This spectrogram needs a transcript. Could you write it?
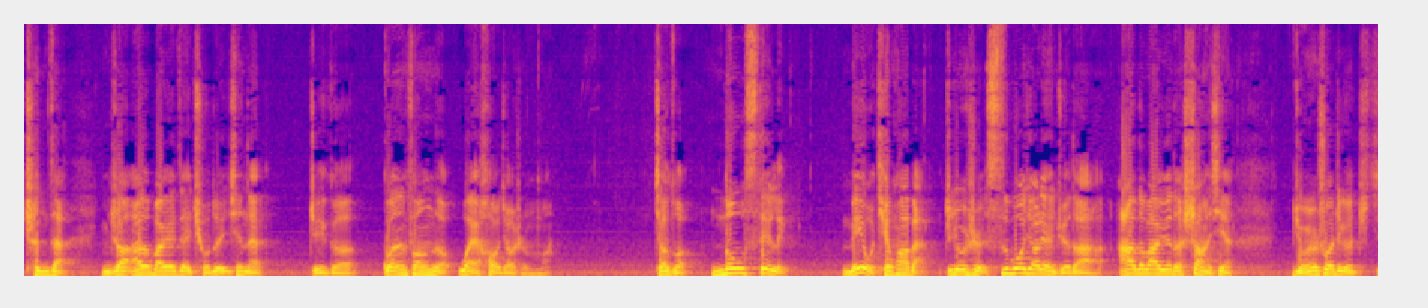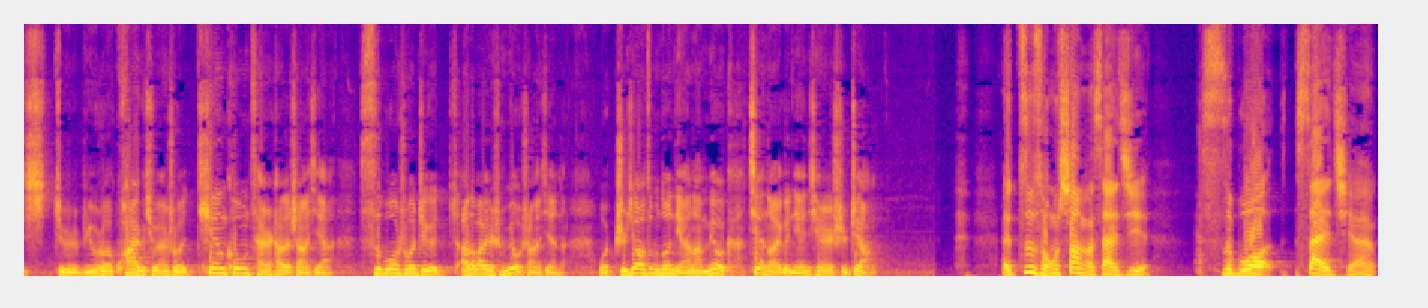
称赞。你知道阿德巴约在球队现在这个官方的外号叫什么吗？叫做 “No Ceiling”，没有天花板，这就是斯波教练觉得啊，阿德巴约的上限。有人说这个就是，比如说夸一个球员说天空才是他的上限啊，斯波说这个阿德巴约是没有上限的。我执教这么多年了，没有见到一个年轻人是这样。哎，自从上个赛季斯波赛前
